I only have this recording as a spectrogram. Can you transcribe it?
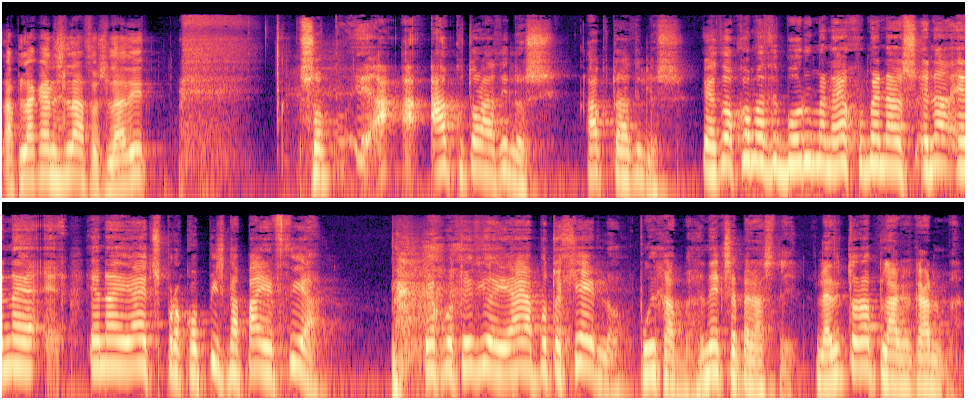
απλά κάνεις λάθος. Δηλαδή, Σο... Άκου τώρα δήλωση. Άκου τώρα δήλωση. Εδώ ακόμα δεν μπορούμε να έχουμε ένας, ένα, ένα, ένα AI της προκοπής να πάει ευθεία. έχουμε το ίδιο AI από το Halo που είχαμε. Δεν έχει ξεπεραστεί. Δηλαδή τώρα πλάκα κάνουμε.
